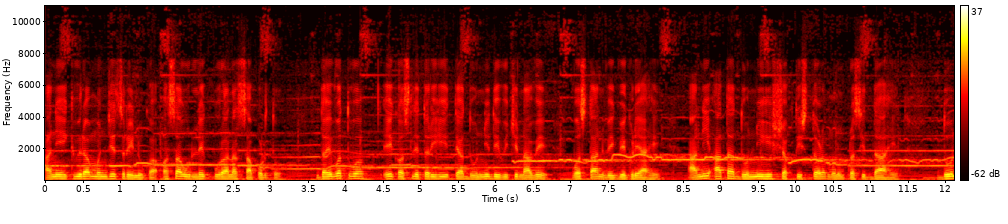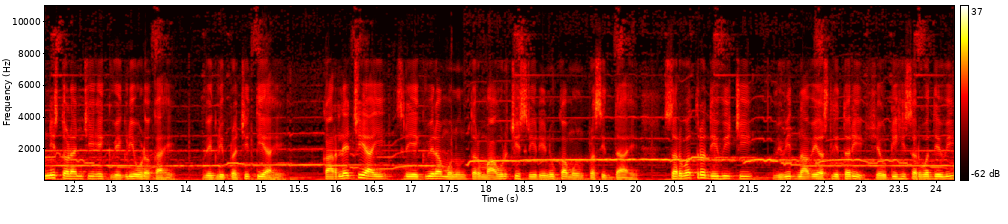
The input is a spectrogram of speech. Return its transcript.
आणि एकविरा म्हणजेच रेणुका असा उल्लेख पुराणात सापडतो. दैवत्व एक असले तरीही त्या दोन्ही देवीची नावे व स्थान वेगवेगळे आहे आणि आता दोन्हीही शक्तिस्थळ म्हणून प्रसिद्ध आहे. दोन्ही स्थळांची एक वेगळी ओळख आहे वेगळी प्रचिती आहे. कारल्याची आई श्री एकविरा म्हणून तर माऊरची श्री रेणुका म्हणून प्रसिद्ध आहे. सर्वत्र देवीची विविध नावे असली तरी शेवटी ही सर्व देवी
